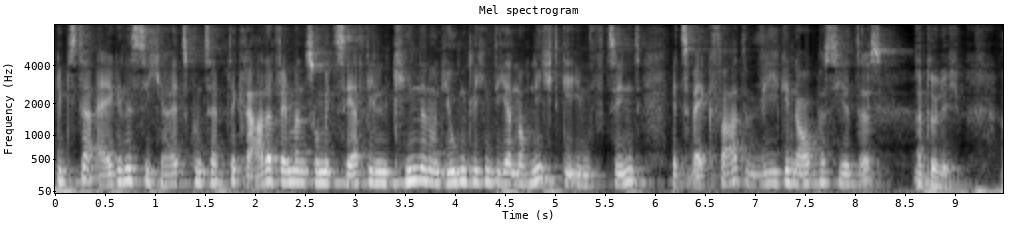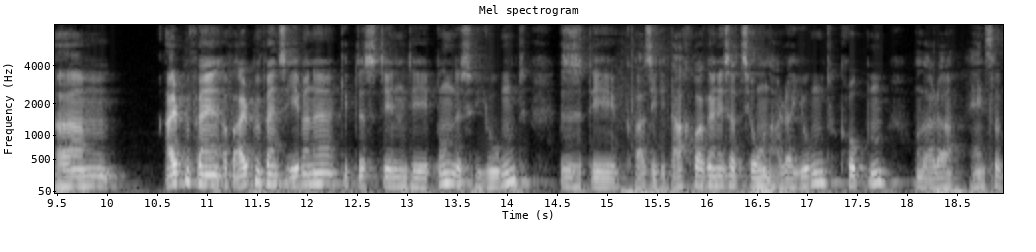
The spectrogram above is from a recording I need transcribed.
Gibt es da eigene Sicherheitskonzepte, gerade wenn man so mit sehr vielen Kindern und Jugendlichen, die ja noch nicht geimpft sind, jetzt wegfahrt? Wie genau passiert das? Natürlich. Ähm, Alpenverein, auf Alpenvereinsebene gibt es den, die Bundesjugend, das ist die, quasi die Dachorganisation aller Jugendgruppen und aller Einzel,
